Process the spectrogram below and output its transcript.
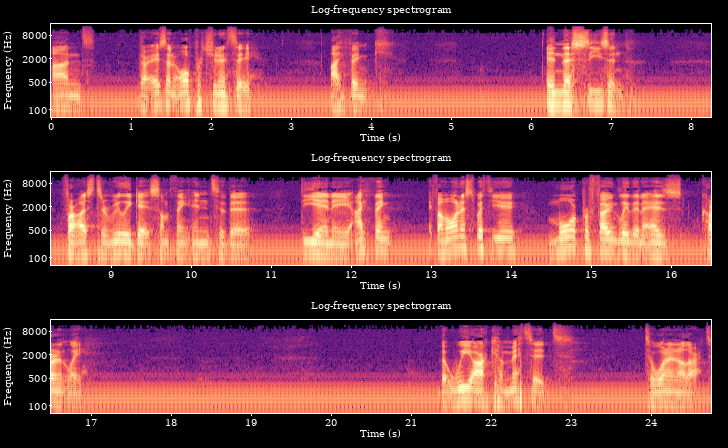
And there is an opportunity, I think, in this season for us to really get something into the DNA. I think, if I'm honest with you, more profoundly than it is currently. That we are committed to one another, to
